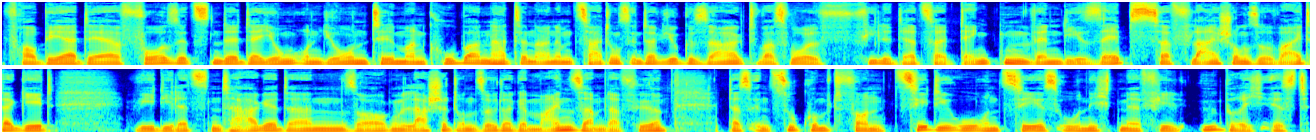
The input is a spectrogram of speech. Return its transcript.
Frau Bär, der Vorsitzende der Jungen Union, Tillmann Kuban, hat in einem Zeitungsinterview gesagt, was wohl viele derzeit denken, wenn die Selbstzerfleischung so weitergeht wie die letzten Tage, dann sorgen Laschet und Söder gemeinsam dafür, dass in Zukunft von CDU und CSU nicht mehr viel übrig ist.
